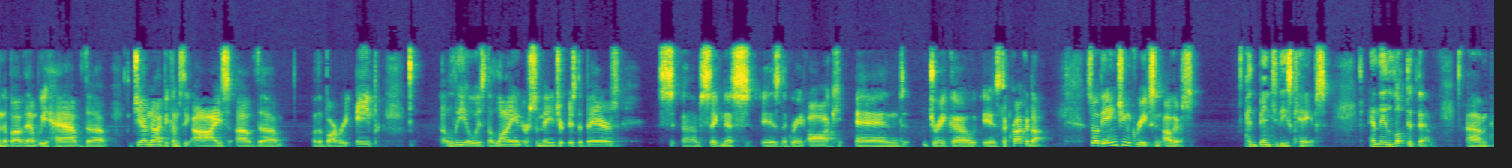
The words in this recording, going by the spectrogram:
and above that we have the Gemini becomes the eyes of the of the Barbary ape. Leo is the lion. Ursa Major is the bears um, Cygnus is the great auk, and Draco is the crocodile. So the ancient Greeks and others had been to these caves, and they looked at them. Um,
